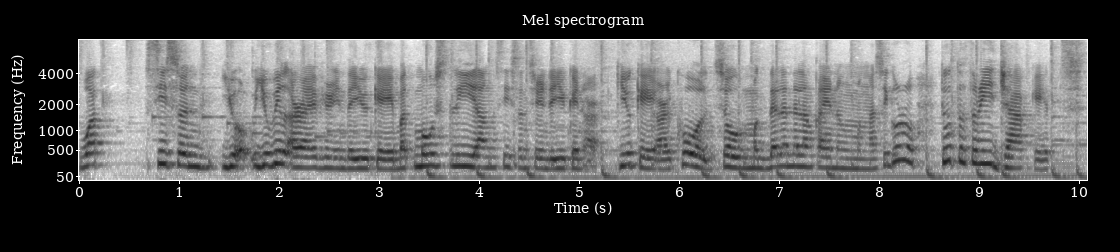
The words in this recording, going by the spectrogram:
what season you you will arrive here in the UK but mostly ang seasons here in the UK are, UK are cold. So magdala na lang kayo ng mga siguro 2 to 3 jackets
